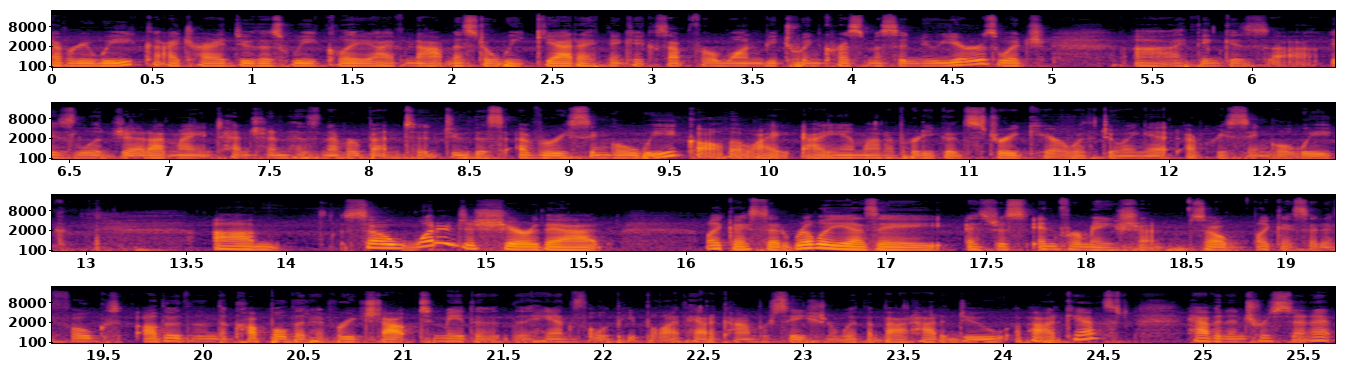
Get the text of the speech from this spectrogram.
every week. I try to do this weekly. I've not missed a week yet. I think except for one between Christmas and New Year's, which uh, I think is uh, is legit. my intention has never been to do this every single week, although I, I am on a pretty good streak here with doing it every single week. Um, so wanted to share that like I said, really as a as just information. So, like I said, if folks other than the couple that have reached out to me, the, the handful of people I've had a conversation with about how to do a podcast, have an interest in it,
